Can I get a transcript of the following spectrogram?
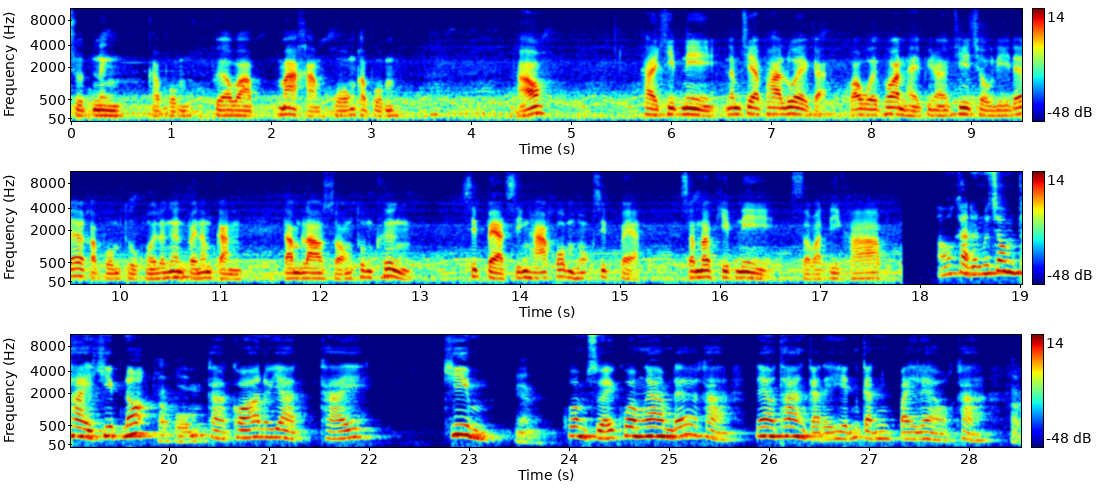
ชุดหนึ่งครับผมเพื่อว่ามาขามโค้งครับผมเอา ถ่ายคลิปนี้น้ำเชียร์ผ้ารวยกะขออวยพรให้พี่น้องที่โชคดีเด้อครับผมถูกหวยและเงินไปน้ำกัน ตามราวสองทุ่มครึ่ง 18 สิงหาคม 68สำหรับคลิปนี้สวัสดีครับ เอาค่ะท่านผู้ชมถ่ายคลิปเนาะครับผมค่ะ ขออนุญาตขายครีม แม่นความสวยความงามเด้อค่ะ แนวทางก็ได้เห็นกันไปแล้วค่ะครับ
